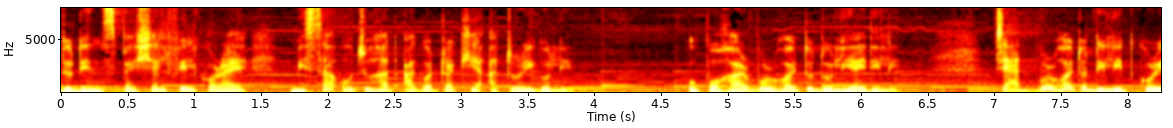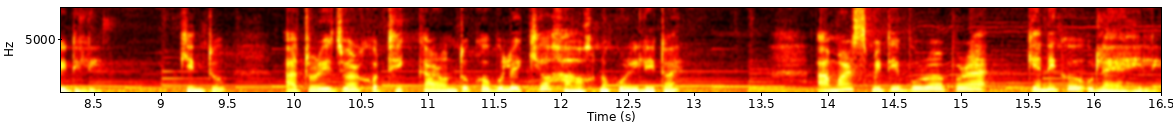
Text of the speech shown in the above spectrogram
দুদিন স্পেচিয়েল ফিল কৰাই মিছা অজুহাত আগত ৰাখি আঁতৰি গলি। উপহাৰবোৰ হয়তো দলিয়াই দিলি চেটবোৰ হয়তো ডিলিট কৰি দিলি। কিন্তু আঁতৰি যোৱাৰ সঠিক কাৰণটো ক'বলৈ কিয় সাহস নকৰিলি তই? আমাৰ স্মৃতিবোৰৰ পৰা কেনেকৈ ওলাই আহিলি?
